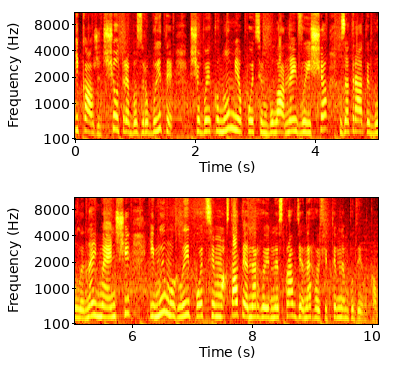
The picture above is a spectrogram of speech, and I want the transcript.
і кажуть, що треба зробити, щоб економія потім була найвища, затрати були найменші, і ми могли потім стати енерго насправді енергоефективним будинком.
